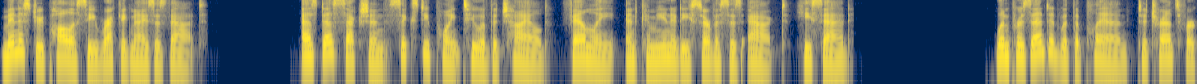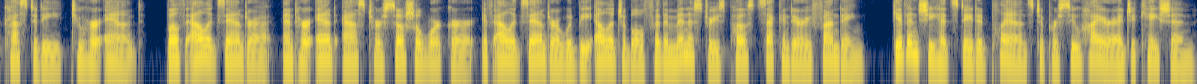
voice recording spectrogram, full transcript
Ministry policy recognizes that. As does Section 60.2 of the Child, Family, and Community Services Act, he said. When presented with the plan to transfer custody to her aunt, both Alexandra and her aunt asked her social worker if Alexandra would be eligible for the ministry's post secondary funding, given she had stated plans to pursue higher education.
